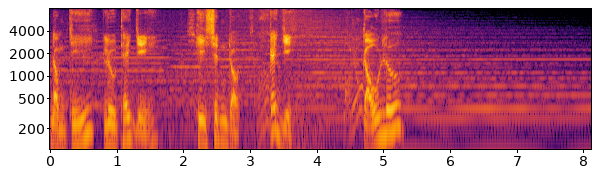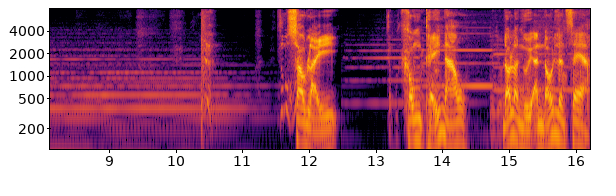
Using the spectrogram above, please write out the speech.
Đồng chí Lưu Thế Dĩ, Hy sinh rồi. Cái gì? Cậu Lưu Sao lại Không thể nào? Đó là người anh nói lên xe à?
